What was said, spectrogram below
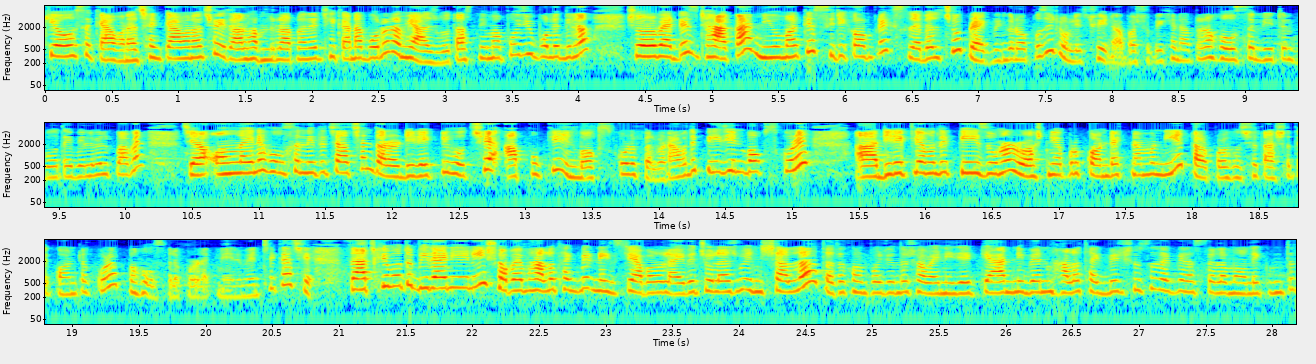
কি অবস্থা? কেমন আছেন? কেমন আছো? এটা আলহামদুলিল্লাহ, আপনাদের ঠিকানা বলুন, আমি আসব। তাসনিম আপু জি বলে দিলাম showroom address Dhaka, new market, city complex, level two, BRAC ব্যাংকের অপোজিট রোলে থ্রি শপ এখানে আপনারা হোলসেল রিটেল বোথ অ্যাভেলেবেল পাবেন। যারা অনলাইনে হোলসেল নিতে চাচ্ছেন, তারা ডিরেক্টলি হচ্ছে আপুকে ইনবক্স করে ফেলবেন। আমাদের পেজ ইনবক্স করে ডিরেক্টলি আমাদের পেজ ওনার রশনি আপুর কন্ট্যাক্ট নাম্বার নিয়ে তারপর হচ্ছে তার সাথে কন্ট্যাক্ট করে আপনার হোলসেল প্রোডাক্ট নিয়ে নেবেন, ঠিক আছে? তো আজকের মতো বিদায় নিয়ে নিই, সবাই ভালো থাকবেন নেক্সট ডে আবারও লাইভে চলে আসব ইনশাল্লাহ ততক্ষণ পর্যন্ত সবাই নিজের কেয়ার নেবেন, ভালো থাকবেন, সুস্থ থাকবেন, আসসালামু আলাইকুম তো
